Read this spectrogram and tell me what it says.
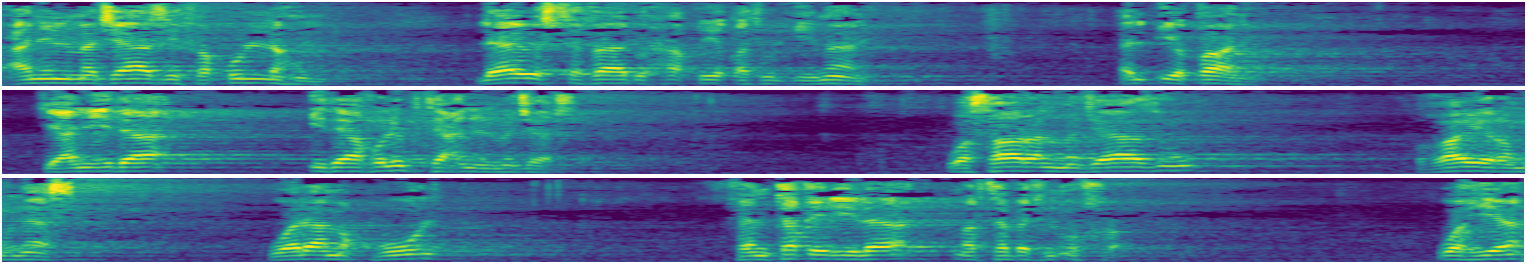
عن المجاز فقل لهم لا يستفاد حقيقة الإيمان الإيقان. يعني إذا إذا غلبت عن المجاز. وصار المجاز غير مناسب ولا مقبول فانتقل إلى مرتبة أخرى. وهي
